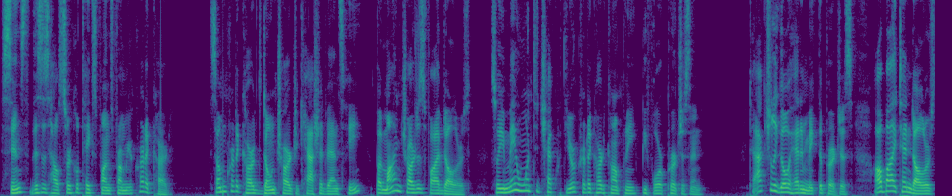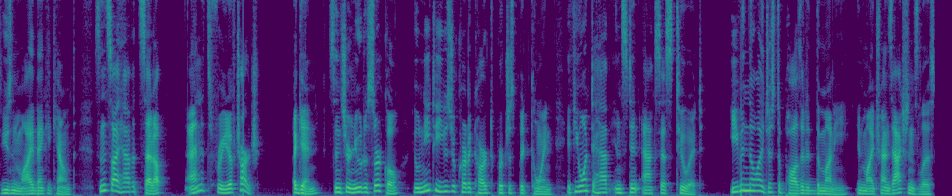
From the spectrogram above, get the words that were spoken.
since this is how Circle takes funds from your credit card. Some credit cards don't charge a cash advance fee, but mine charges $5, so you may want to check with your credit card company before purchasing. To actually go ahead and make the purchase, I'll buy $10 using my bank account since I have it set up and it's free of charge. Again, since you're new to Circle, you'll need to use your credit card to purchase Bitcoin if you want to have instant access to it. Even though I just deposited the money, in my transactions list,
